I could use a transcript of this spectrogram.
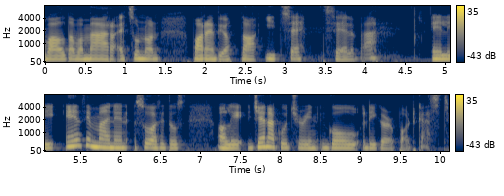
valtava määrä, että sun on parempi ottaa itse selvää. Eli ensimmäinen suositus oli Jenna Kutcherin Goal Digger podcast.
